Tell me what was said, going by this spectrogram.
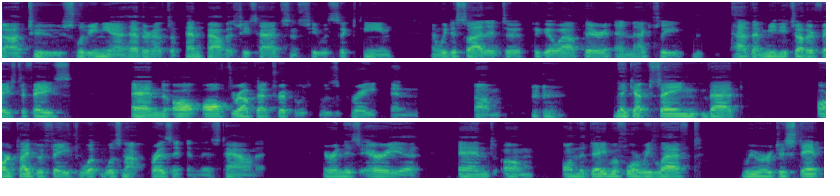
uh, to Slovenia. Heather has a pen pal that she's had since she was 16, and we decided to to go out there and actually have them meet each other face to face. And all all throughout that trip was was great. And um, they kept saying that our type of faith what was not present in this town or in this area. And um, on the day before we left, we were just stand,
